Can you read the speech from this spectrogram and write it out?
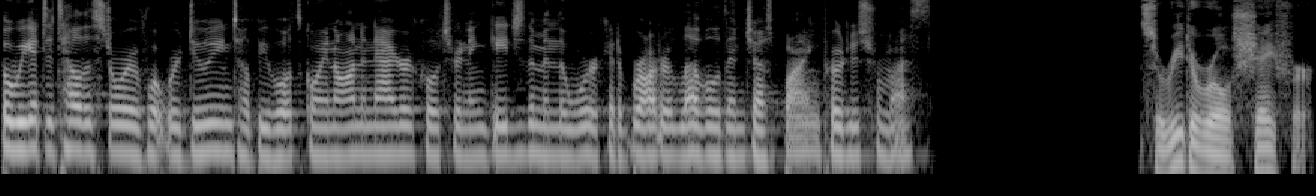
but we get to tell the story of what we're doing tell people what's going on in agriculture and engage them in the work at a broader level than just buying produce from us. Sarita roll schaefer.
